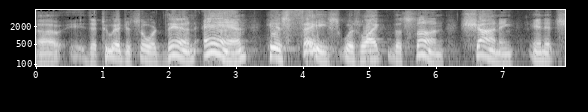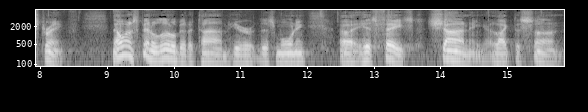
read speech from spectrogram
uh, the two-edged sword. Then and his face was like the sun shining in its strength. Now I want to spend a little bit of time here this morning. Uh, his face shining like the sun.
